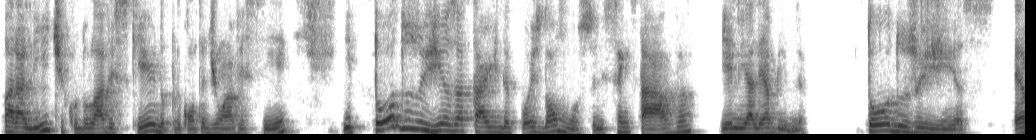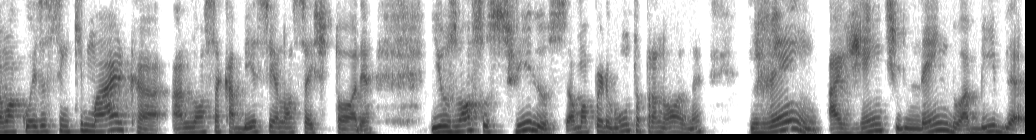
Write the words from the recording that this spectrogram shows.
paralítico do lado esquerdo por conta de um AVC, e todos os dias à tarde, depois do almoço, ele sentava e ele ia ler a Bíblia. Todos os dias. É uma coisa assim que marca a nossa cabeça e a nossa história. E os nossos filhos, é uma pergunta para nós, né? Vem a gente lendo a Bíblia,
